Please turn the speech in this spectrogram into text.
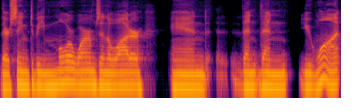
there seem to be more worms in the water and uh, than than you want.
